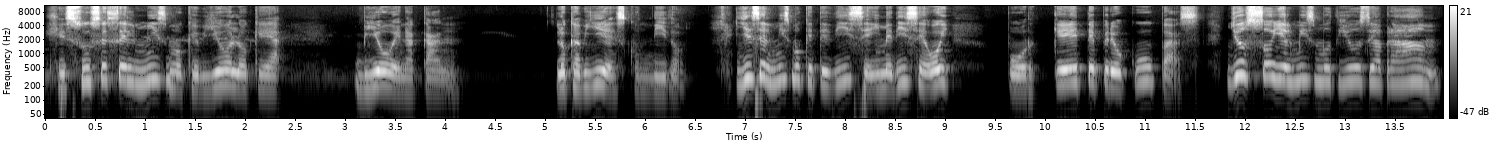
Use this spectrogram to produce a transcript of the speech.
Jesús es el mismo que vio lo que vio en Acán, lo que había escondido. Y es el mismo que te dice y me dice hoy, ¿por qué te preocupas? Yo soy el mismo Dios de Abraham,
